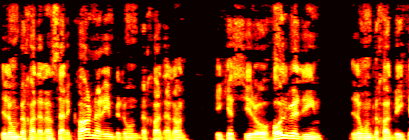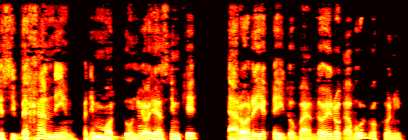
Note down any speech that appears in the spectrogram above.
دلمون بخواد الان سر کار نریم دلمون بخواد الان یه کسی رو حل بدیم دلمون بخواد به کسی بخندیم. ولی ما دنیایی هستیم که قرار یه قید و بندایی رو قبول بکنیم.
